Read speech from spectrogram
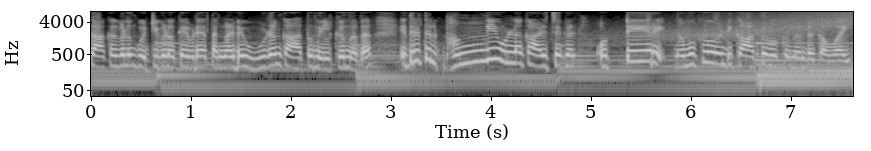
കാക്കകളും കുറ്റികളൊക്കെ ഇവിടെ തങ്ങളുടെ ഊഴം കാത്തു നിൽക്കുന്നത്. ഇത്തരത്തിൽ ഭംഗിയുള്ള കാഴ്ചകൾ ഒട്ടേറെ നമുക്ക് വേണ്ടി കാത്തു വെക്കുന്നുണ്ട് കവായി.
